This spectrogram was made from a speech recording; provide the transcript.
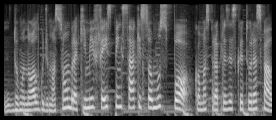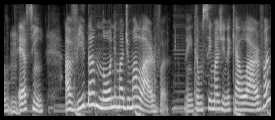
do monólogo de uma sombra, que me fez pensar que somos pó, como as próprias escrituras falam. Hum. É assim: a vida anônima de uma larva. Né? Então você imagina que a larva,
